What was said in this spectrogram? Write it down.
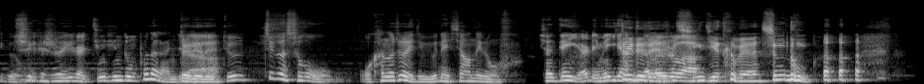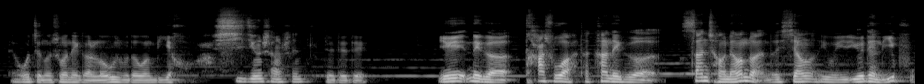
这个这个时候有点惊心动魄的感觉、对对对，，就是 这个时候我看到这里就有点像那种 像电影里面演对对对的是吧？情节特别生动，对我只能说那个楼主的文笔好啊，戏精上身，对对对，因为那个他说啊，他看那个三长两短的香有有点离谱，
